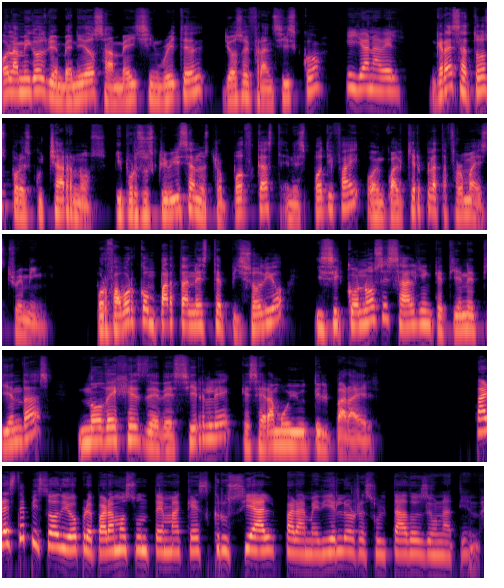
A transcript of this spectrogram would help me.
Hola amigos, bienvenidos a Amazing Retail. Yo soy Francisco. Y yo, Anabel. Gracias a todos por escucharnos y por suscribirse a nuestro podcast en Spotify o en cualquier plataforma de streaming. Por favor, compartan este episodio y si conoces a alguien que tiene tiendas, no dejes de decirle que será muy útil para él. Para este episodio preparamos un tema que es crucial para medir los resultados de una tienda.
